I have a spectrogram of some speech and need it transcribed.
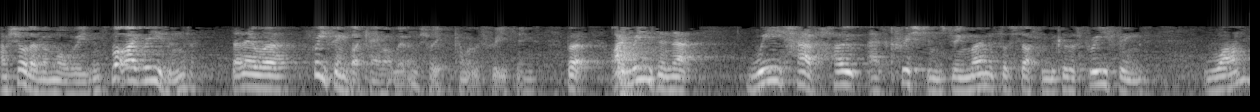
I'm sure there were more reasons, but I reasoned that there were three things I came up with. I'm sure you could come up with three things. But I reasoned that we have hope as Christians during moments of suffering because of three things. One,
